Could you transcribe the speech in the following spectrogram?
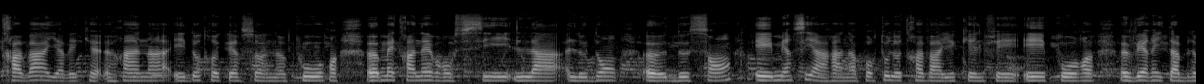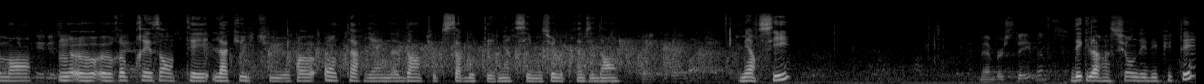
travaille avec Rana et d'autres personnes pour euh, mettre en œuvre aussi la, le don euh, de sang. Et merci à Rana pour tout le travail qu'elle fait et pour véritablement représenter la culture ontarienne dans toute sa beauté. Merci, Monsieur le Président. Merci. Déclaration des députés.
